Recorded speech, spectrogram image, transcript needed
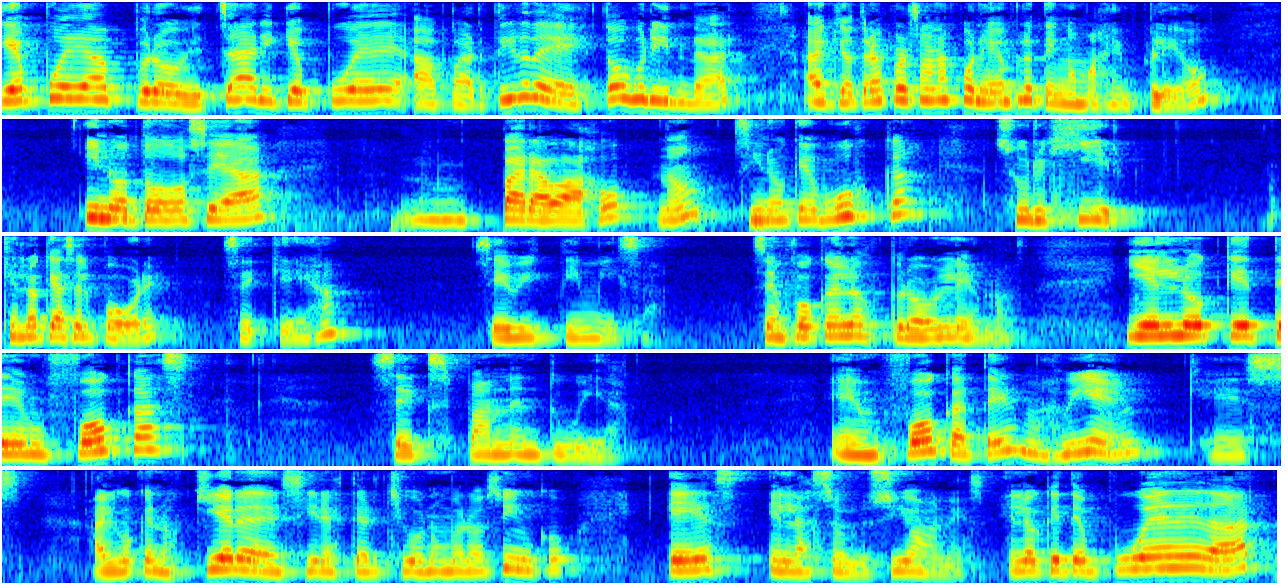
qué puede aprovechar y qué puede a partir de esto brindar a que otras personas, por ejemplo, tengan más empleo y no todo sea mm, para abajo, ¿no? Sino que busca surgir. ¿Qué es lo que hace el pobre? Se queja, se victimiza, se enfoca en los problemas y en lo que te enfocas se expande en tu vida. Enfócate más bien, que es algo que nos quiere decir este archivo número 5, es en las soluciones, en lo que te puede dar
